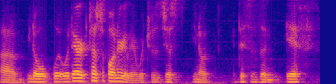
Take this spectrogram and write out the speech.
um, you know, what, what Eric touched upon earlier, which was just, you know, this is an if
